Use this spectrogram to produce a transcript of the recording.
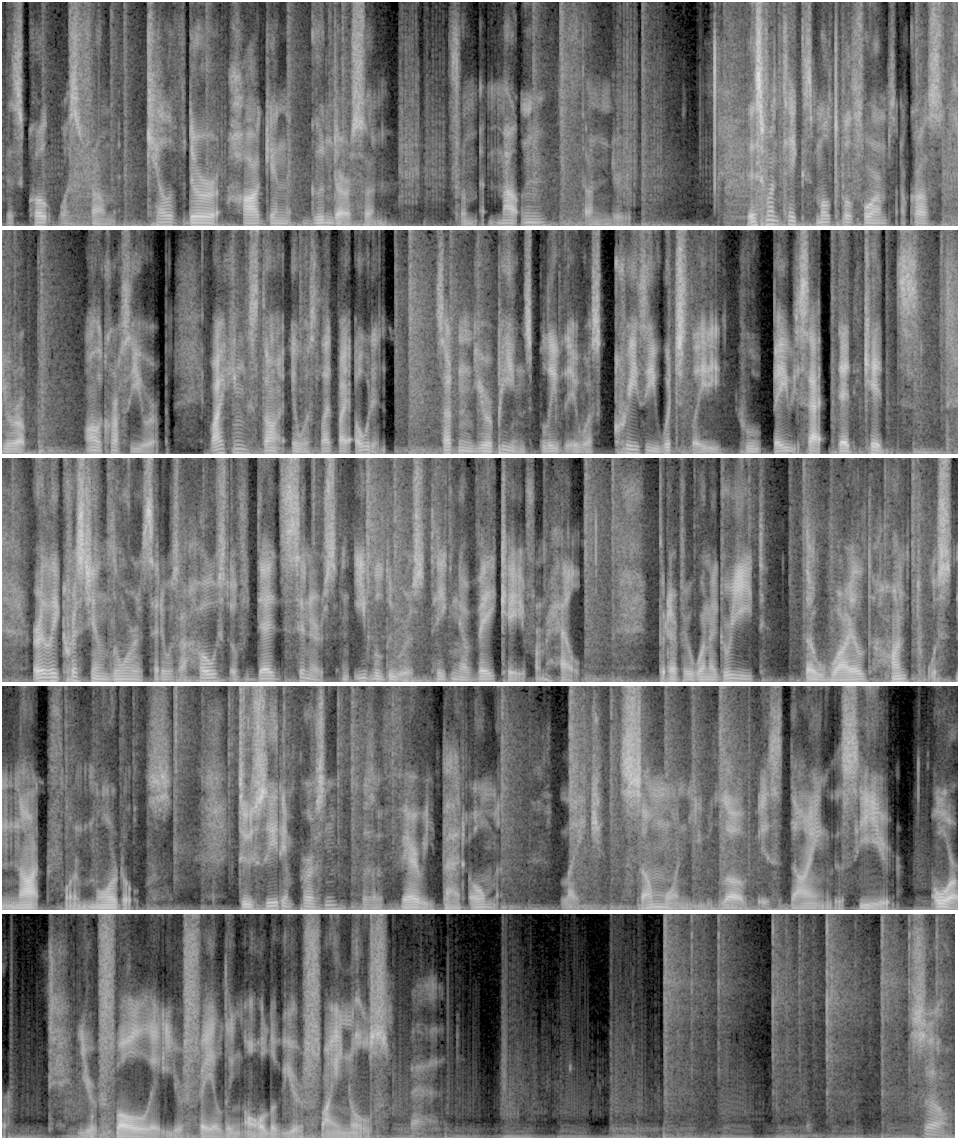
This quote was from Kveldulf Hagan Gundarsson from Mountain Thunder. This one takes multiple forms across Europe, all across Europe. Vikings thought it was led by Odin. Certain Europeans believed it was crazy witch lady who babysat dead kids. Early Christian lore said it was a host of dead sinners and evildoers taking a vacay from hell. But everyone agreed the wild hunt was not for mortals. To see it in person was a very bad omen, like someone you love is dying this year, or you're falling, you're failing all of your finals bad. So,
